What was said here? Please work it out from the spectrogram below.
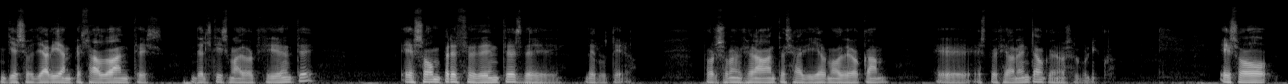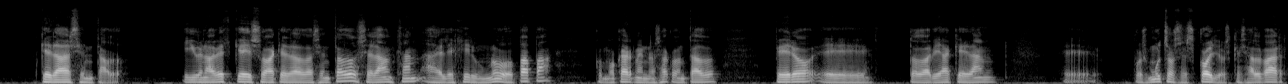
y eso ya había empezado antes del cisma de Occidente, son precedentes de, Lutero. Por eso mencionaba antes a Guillermo de Ockham eh, especialmente, aunque no es el único. Eso queda asentado. Y una vez que eso ha quedado asentado, se lanzan a elegir un nuevo papa, como Carmen nos ha contado, pero eh, todavía quedan eh, pues muchos escollos que salvar.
